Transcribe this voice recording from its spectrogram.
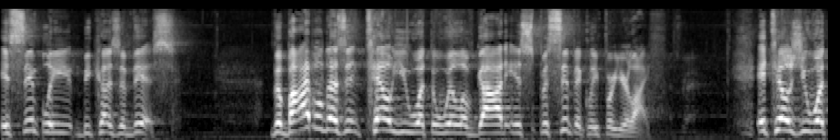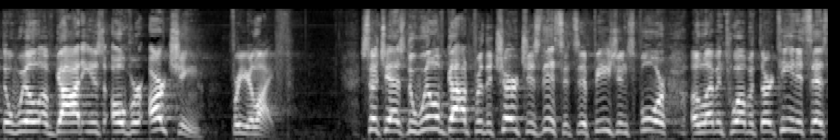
is simply because of this. The Bible doesn't tell you what the will of God is specifically for your life, it tells you what the will of God is overarching for your life. Such as the will of God for the church is this. It's Ephesians 4 11, 12, and 13. It says,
